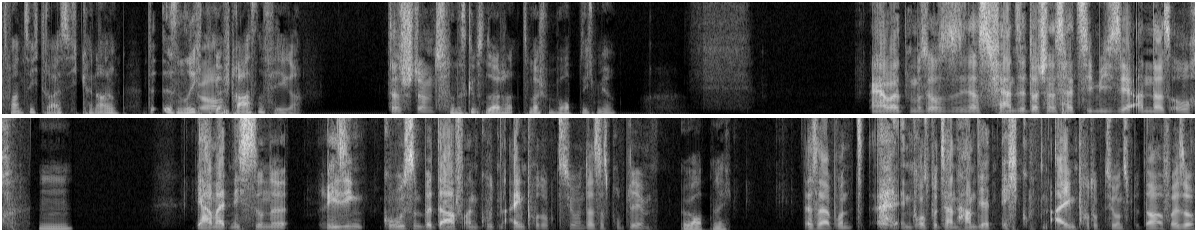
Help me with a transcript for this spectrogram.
20, 30, keine Ahnung. Das ist ein richtiger Ja. Straßenfeger. Das stimmt. Und das gibt es in Deutschland zum Beispiel überhaupt nicht mehr. Ja, aber du musst ja auch so sehen, das Fernsehen in Deutschland ist halt ziemlich sehr anders auch. Mhm. Wir haben halt nicht so einen riesigen, großen Bedarf an guten Eigenproduktionen. Das ist das Problem. Überhaupt nicht. Deshalb. Und äh, in Großbritannien haben die halt echt guten Eigenproduktionsbedarf. Also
